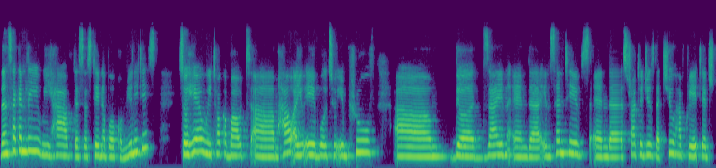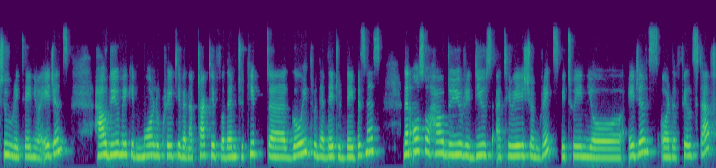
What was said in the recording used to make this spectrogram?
Then secondly, we have the sustainable communities. So here we talk about um, how are you able to improve um, the design and uh, incentives and uh, strategies that you have created to retain your agents. How do you make it more lucrative and attractive for them to keep uh, going through their day-to-day -day business? Then also, how do you reduce attrition rates between your agents or the field staff?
